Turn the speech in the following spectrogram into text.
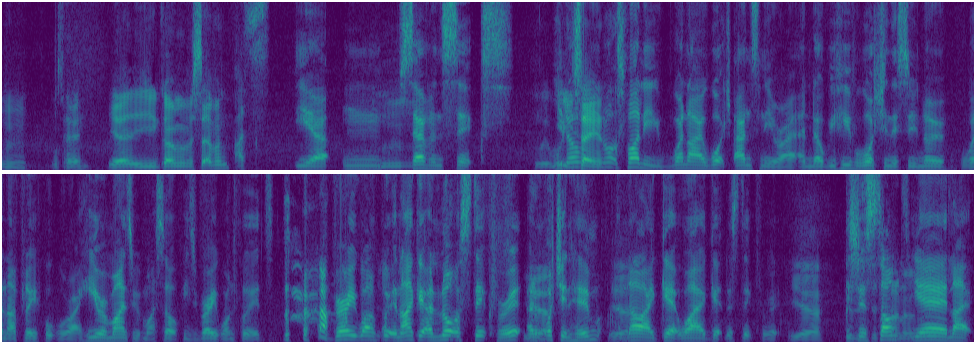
Mm, okay. Seven. Yeah, you going with a seven? I s- yeah, mm, Mm. seven six. What, you are know, you saying? you know what's funny? When I watch Antony, right, and there'll be people watching this who know when I play football, right, he reminds me of myself. He's very one-footed, very one-footed, and I get a lot of stick for it. And watching him, Yeah. now I get why I get the stick for it. yeah. It's just kind some, of- yeah, like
